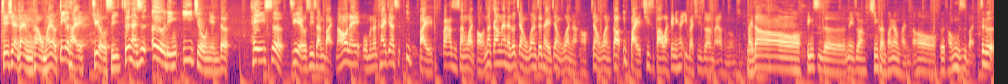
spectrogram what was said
接下来带你们看，我们还有第二台 GLC，这台是二零一九年的。黑色 GLC 三百，然后呢，我们的开价是一百八十三万哦。那刚刚那台都降五万，这台也降五万了哦，降五万到一百七十八万。给你看一百七十八万买到什么东西？买到宾士的内装，新款方向盘，然后核桃木饰板，这个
